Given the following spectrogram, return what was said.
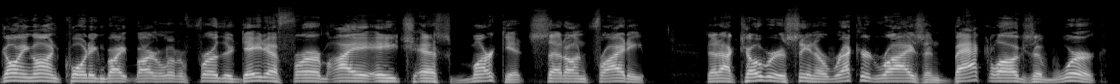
going on, quoting Breitbart a little further, data firm IHS Markit said on Friday that October has seen a record rise in backlogs of work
